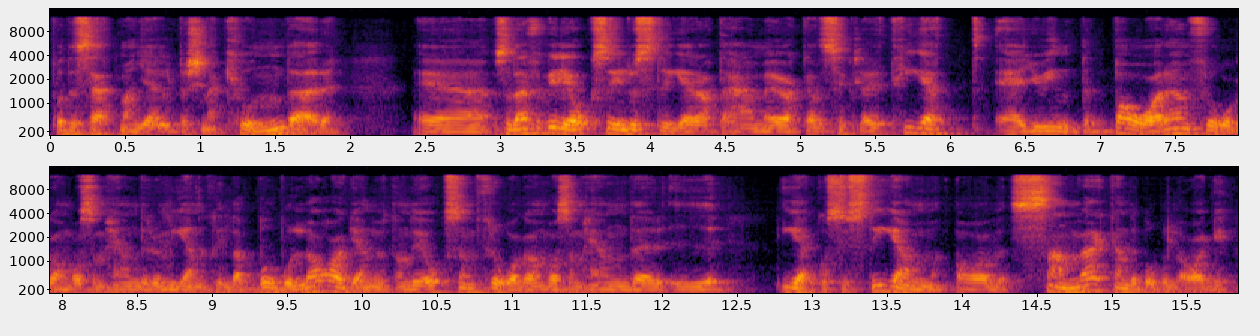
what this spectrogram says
på det sätt man hjälper sina kunder. Eh, så därför vill jag också illustrera att det här med ökad cirkularitet är ju inte bara en fråga om vad som händer i de enskilda bolagen utan det är också en fråga om vad som händer i ekosystem av samverkande bolag.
